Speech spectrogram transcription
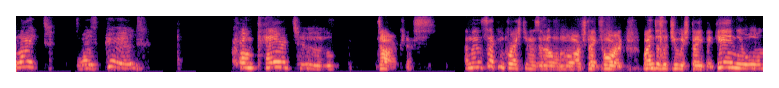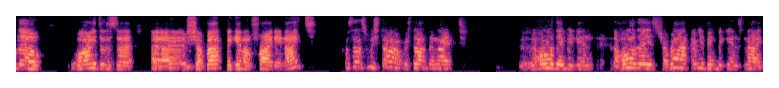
light was good compared to darkness? And then the second question is a little more straightforward. When does a Jewish day begin? You all know why does uh, uh, Shabbat begin on Friday night? Because that's where we start. We start the night. The holiday begin. The holidays, Shabbat, everything begins night,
